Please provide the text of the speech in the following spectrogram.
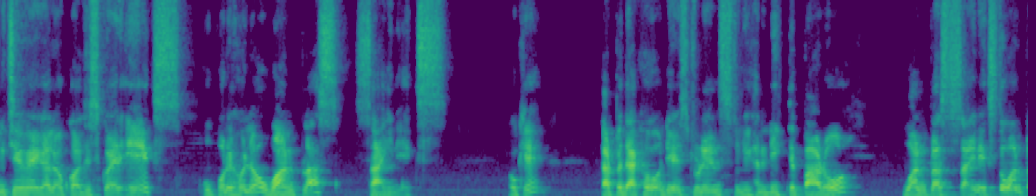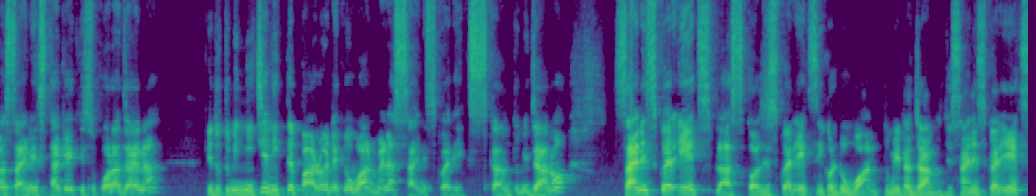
নিচে হয়ে গেল কজ স্কোয়ার এক্স উপরে হলো one plus sine x okay তারপরে দেখো ডিয়ার স্টুডেন্টস তুমি এখানে লিখতে পারো ওয়ান প্লাস সাইন এক্স তো ওয়ান প্লাস সাইন এক্স থাকে, কিছু করা যায় না। কিন্তু তুমি নিচে লিখতে পারো, এটাকে one minus sine square x কারণ তুমি জানো sine square x plus cos square x equal to one তুমি এটা জানো যে sine square x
